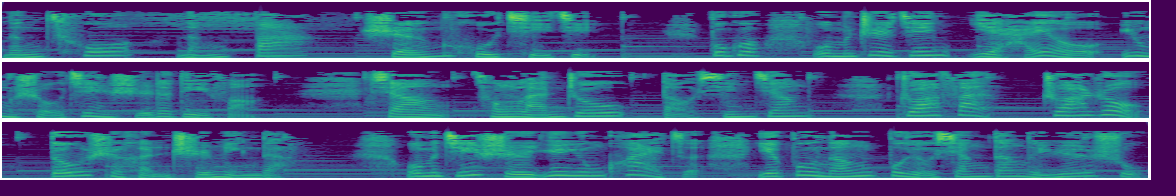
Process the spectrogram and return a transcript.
能搓，能扒，神乎其技。不过，我们至今也还有用手进食的地方，像从兰州到新疆，抓饭抓肉都是很驰名的。我们即使运用筷子，也不能不有相当的约束。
